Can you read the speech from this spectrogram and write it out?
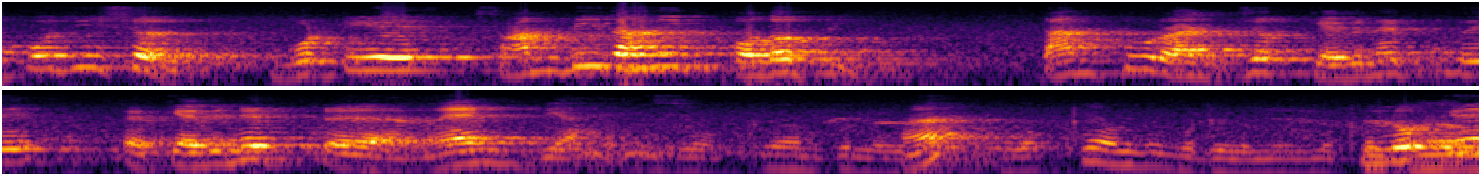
অপোজিশন গোটিয়ে সাংবিধানিক পদবী তাঁকু রাজ্য ক্যাবিনেট ক্যাবিনেট র্যাঙ্ক દિયા হ্যাঁ? লোকে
